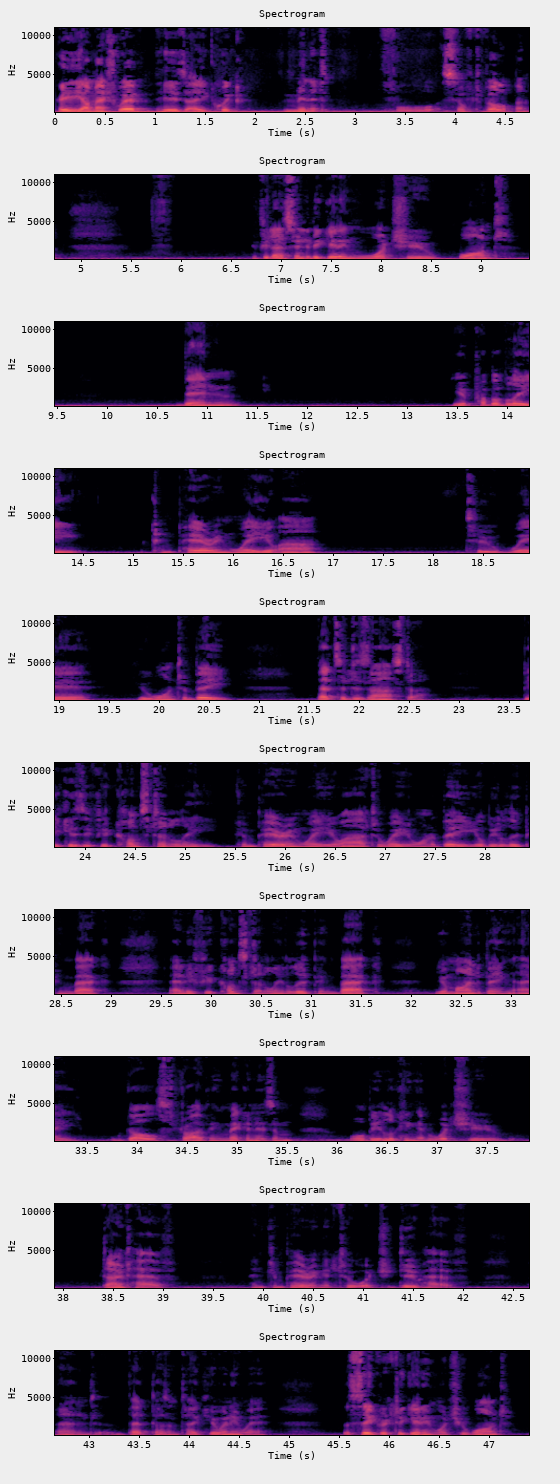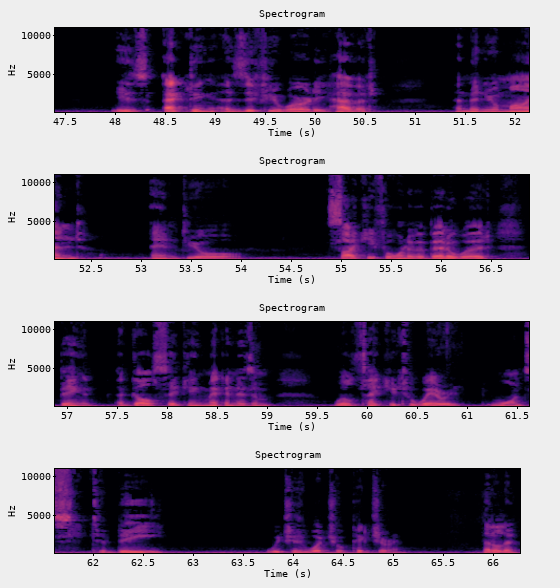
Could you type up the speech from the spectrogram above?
Hey, I'm Ash Webb. Here's a quick minute for self development. If you don't seem to be getting what you want, then you're probably comparing where you are to where you want to be. That's a disaster because if you're constantly comparing where you are to where you want to be, you'll be looping back and if you're constantly looping back, your mind being a goal striving mechanism will be looking at what you don't have and comparing it to what you do have. And that doesn't take you anywhere. The secret to getting what you want is acting as if you already have it, and then your mind and your psyche, for want of a better word, being a goal seeking mechanism, will take you to where it wants to be, which is what you're picturing. That'll do.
